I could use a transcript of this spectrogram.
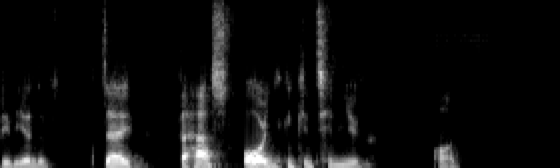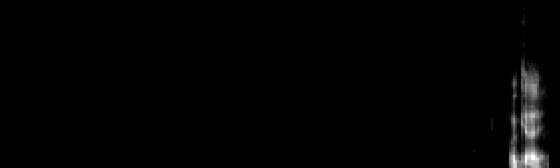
be the end of the day for HASS, or you can continue on. Okay,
